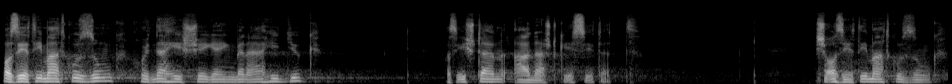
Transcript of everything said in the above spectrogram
Azért imádkozzunk, hogy nehézségeinkben elhiggyük, az Isten áldást készített. És azért imádkozzunk,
